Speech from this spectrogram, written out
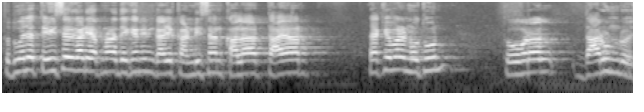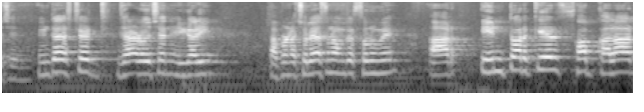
তো দু হাজার তেইশের গাড়ি আপনারা দেখে নিন, গাড়ির কন্ডিশন কালার টায়ার একেবারে নতুন। তো ওভারঅল দারুণ রয়েছে। ইন্টারেস্টেড যারা রয়েছেন এই গাড়ি, আপনারা চলে আসুন আমাদের শোরুমে আর এনটর্কের সব কালার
